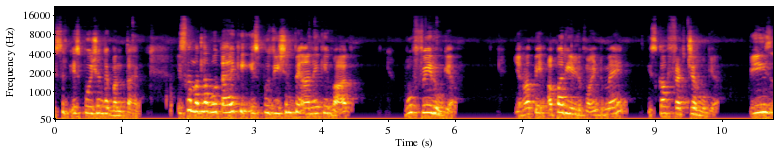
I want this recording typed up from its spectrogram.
सिर्फ़ इस पोजीशन तक बनता है। इसका मतलब होता है कि इस पोजीशन पे आने के बाद वो फेल हो गया। यहाँ पे अपर यील्ड पॉइंट में इसका फ्रैक्चर हो गया। These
